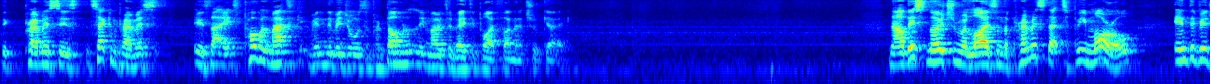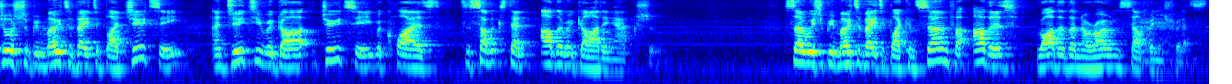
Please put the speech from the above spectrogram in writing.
the premise is the second premise is that it's problematic if individuals are predominantly motivated by financial gain. Now, this notion relies on the premise that to be moral, individuals should be motivated by duty, and duty, regard, duty requires, to some extent, other regarding action. So we should be motivated by concern for others rather than our own self interest.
